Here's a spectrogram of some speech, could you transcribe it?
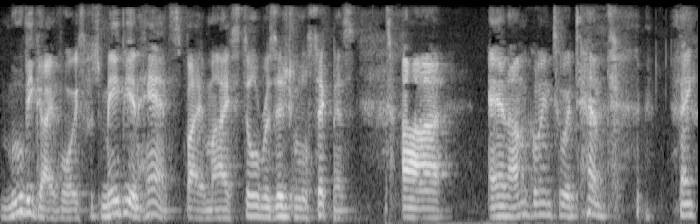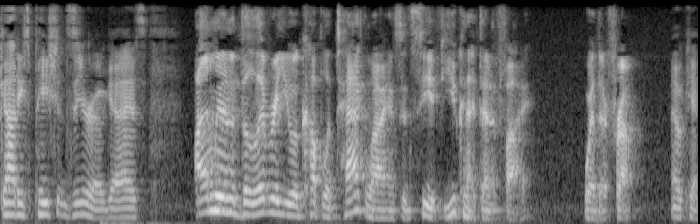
movie guy voice, which may be enhanced by my still residual sickness. Uh, and I'm going to attempt. Thank God he's patient zero, guys. I'm going to deliver you a couple of taglines and see if you can identify where they're from. Okay.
